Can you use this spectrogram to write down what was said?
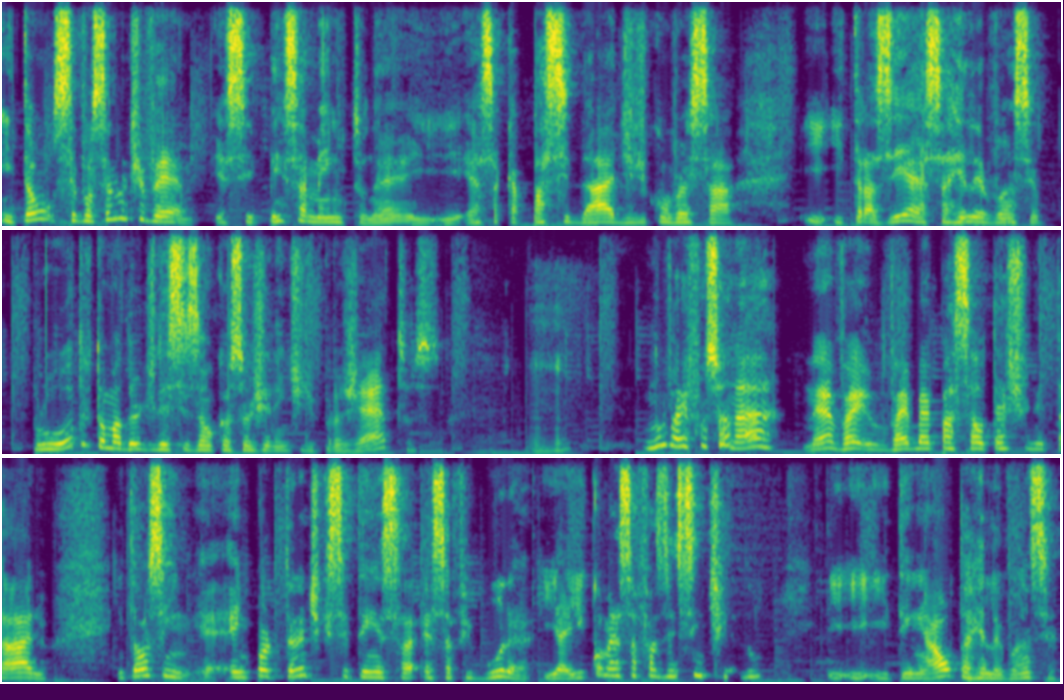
então, se você não tiver esse pensamento, né, e, essa capacidade de conversar e, e trazer essa relevância para o outro tomador de decisão, que é o seu gerente de projetos, uhum. não vai funcionar, né? Vai, vai, vai passar o teste unitário. Então, assim, é, é importante que se tenha essa, essa figura, e aí começa a fazer sentido e, e, e tem alta relevância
